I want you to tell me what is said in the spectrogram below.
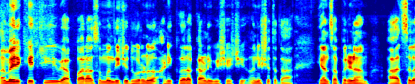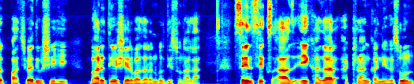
अमेरिकेची व्यापारासंबंधीची धोरणं आणि कर आकारणीविषयीची अनिश्चितता यांचा परिणाम आज सलग पाचव्या दिवशीही भारतीय शेअर बाजारांवर दिसून आला. सेन्सेक्स आज एक हजार अठरा अंकांनी घसरून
